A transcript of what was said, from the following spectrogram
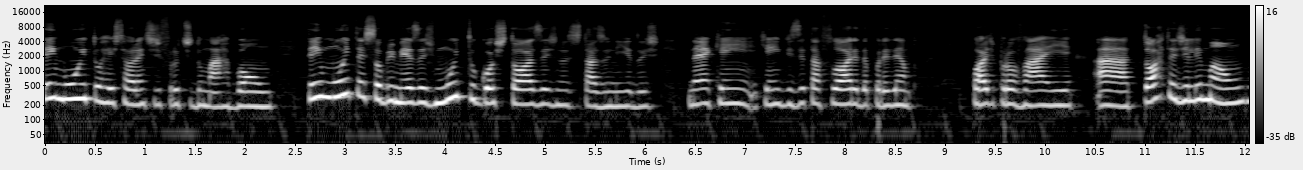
tem muito restaurante de frutos do mar bom, tem muitas sobremesas muito gostosas nos Estados Unidos, né? Quem, quem visita a Flórida, por exemplo, pode provar aí a torta de limão,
